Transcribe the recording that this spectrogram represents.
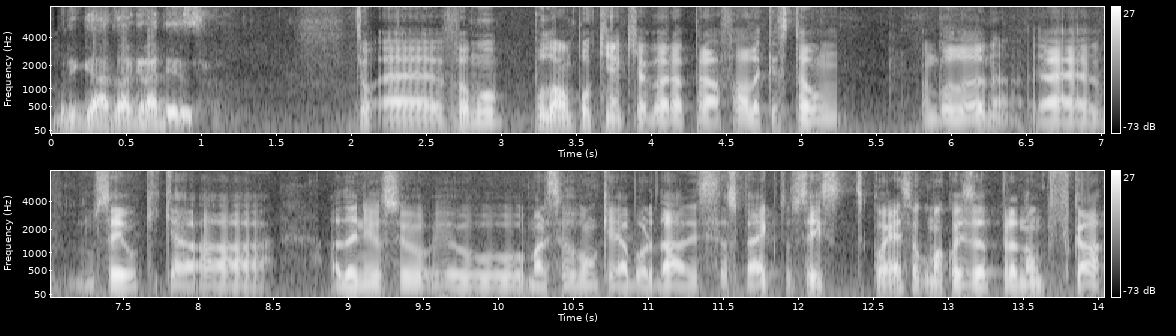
Obrigado, agradeço. Então, é, vamos pular um pouquinho aqui agora para falar da questão angolana. É, não sei o que, que a, a Danilson e o Marcelo vão querer abordar nesse aspecto. Vocês conhecem alguma coisa, para não ficar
